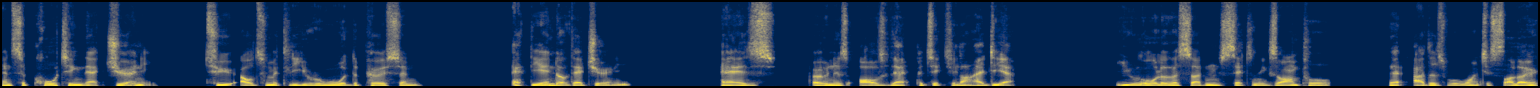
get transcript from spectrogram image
and supporting that journey to ultimately reward the person at the end of that journey as owners of that particular idea. You all of a sudden set an example that others will want to follow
